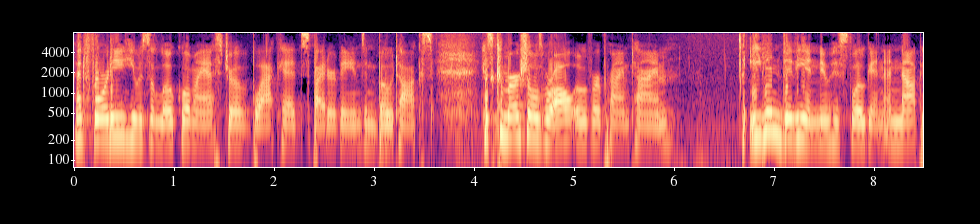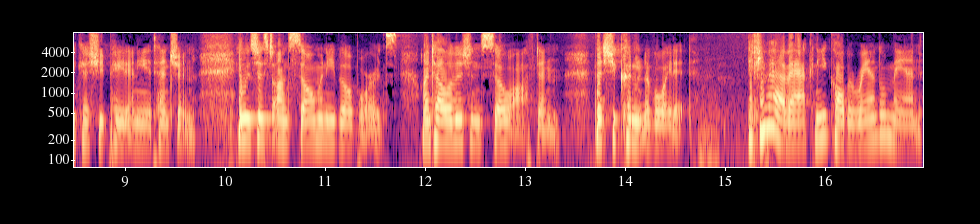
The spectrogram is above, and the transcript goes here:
At 40, he was the local maestro of blackheads, spider veins, and Botox. His commercials were all over prime time. Even Vivienne knew his slogan, and not because she'd paid any attention. It was just on so many billboards, on television so often, that she couldn't avoid it. If you have acne, call the Randall man.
